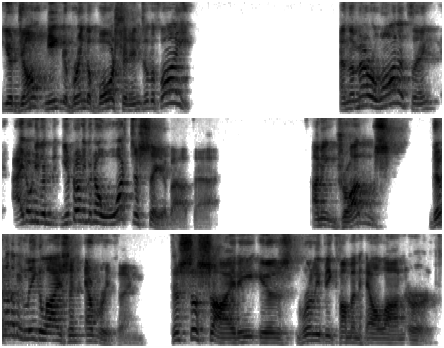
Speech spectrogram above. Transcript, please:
You don't need to bring abortion into the fight. And the marijuana thing, I don't even, you don't even know what to say about that. I mean, drugs, they're going to be legalizing everything. This society is really becoming hell on earth.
